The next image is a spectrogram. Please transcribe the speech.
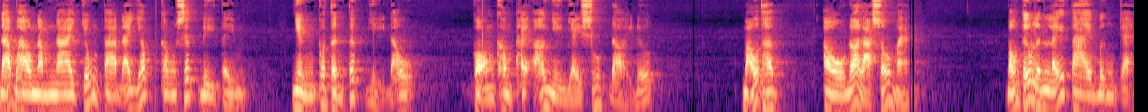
đã bao năm nay chúng ta đã dốc công sức đi tìm. Nhưng có tin tức gì đâu còn không thể ở như vậy suốt đời được. Mẫu thân, âu đó là số mạng. Bỗng Tiểu Linh lấy tay bưng trán,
